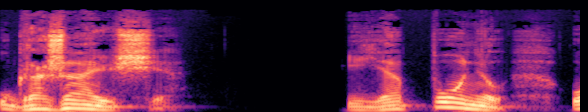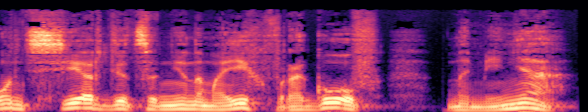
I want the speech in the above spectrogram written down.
угрожающе. И я понял, он сердится не на моих врагов, на меня.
